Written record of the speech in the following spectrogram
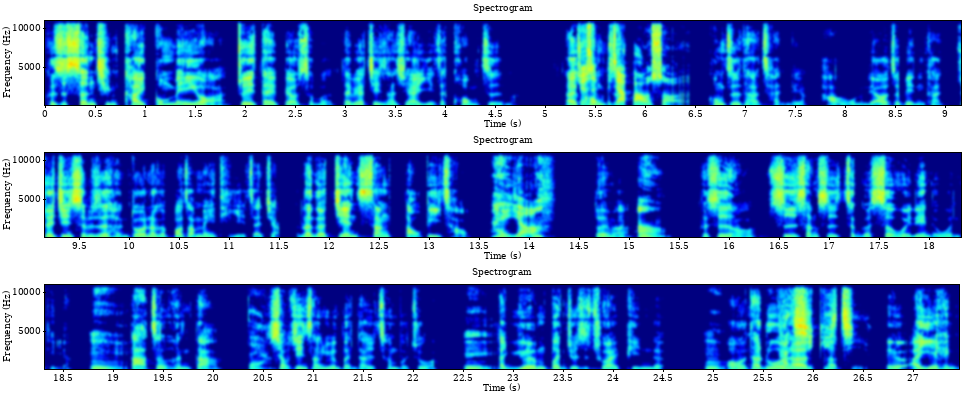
可是申请开工没有啊？所以代表什么？代表建商现在也在控制嘛。它就是比较保守了，控制它的产量。好，我们聊到这边，你看最近是不是很多那个报章媒体也在讲那个建商倒闭潮？哎有，对吗？嗯。可是哦，事实上是整个社会链的问题啊。嗯。大者恒大。对啊。小建商原本他就撑不住啊。嗯。他原本就是出来拼的。嗯。哦，他如果他他对啊也很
